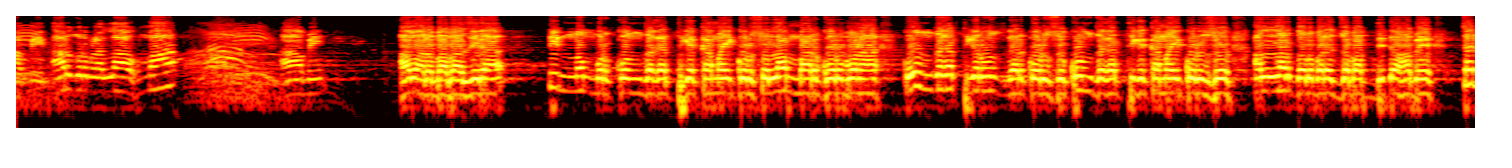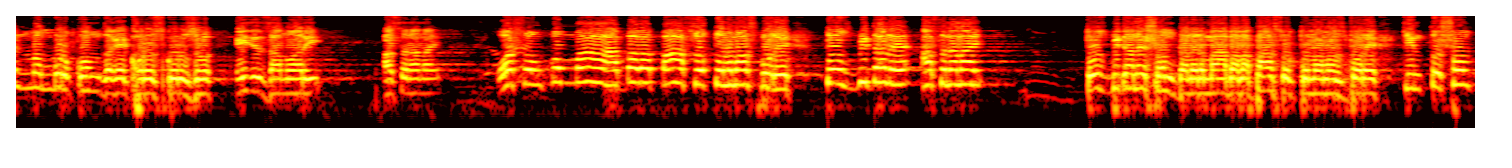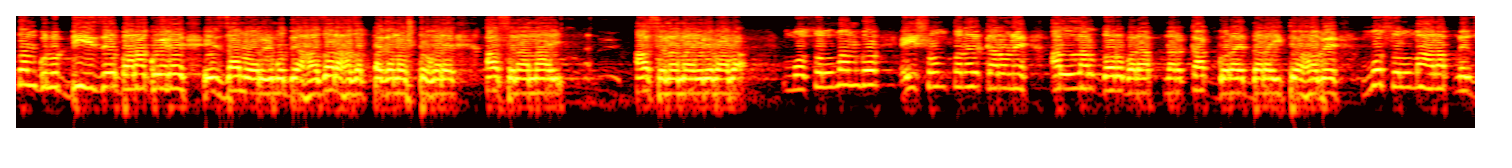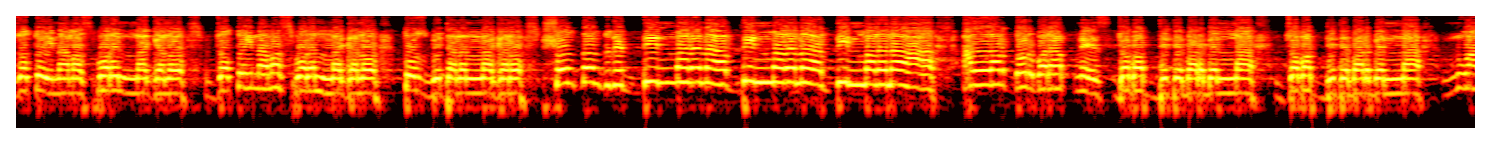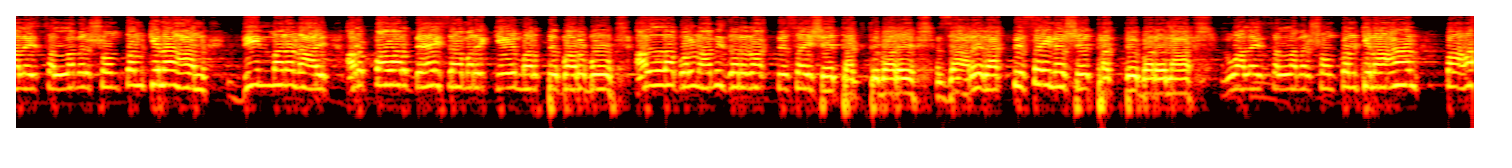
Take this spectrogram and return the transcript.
আমিন। আর জোরে বলে আল্লাহুম্মা আমিন। আমার বাবাজিরা, তিন নম্বর কোন জায়গা থেকে কামাই করছ, লাম্বার করব না। কোন জায়গা থেকে রোজগার করছ, কোন জায়গা থেকে কামাই করছ, আল্লাহর দরবারে জবাব দিতে হবে। চার নম্বর কোন জায়গায় খরচ করছ, এই যে জানুয়ারি, আছে না নাই? অসংখ্য মা বাবা পাঁচ অক্ট নামাজ পড়ে, তসবি টানে, আছে না নাই? তসবিদানে সন্তানের মা বাবা পাঁচ অক্ট নামাজ পড়ে, কিন্তু সন্তানগুলো ডিজে বাড়া কইরে এই জানুয়ারির মধ্যে হাজার হাজার টাকা নষ্ট করে। আছে না নাই? আসে না নাই রে বাবা? মুসলমান গো, এই সন্তানের কারণে আল্লাহর দরবারে আপনার কাঠ গড়ায় দাঁড়াইতে হবে। মুসলমান, আপনি যতই নামাজ পড়েন না কেন, যতই নামাজ পড়েন না কেন, তসবি টানেন না কেন, সন্তান যদি দিন মানে না, দিন মানে না, দিন মানে না, আল্লাহর দরবারে আপনি জবাব দিতে পারবেন না, জবাব দিতে পারবেন না। নু সাল্লামের সন্তান কেনান দিন মানে নাই, আর পাওয়ার দেখাইছে আমারে কে মারতে পারব? আল্লাহ বলেন, আমি যারা রাখতে চাই সে থাকতে পারে, যারে রাখতে চাই না সে থাকতে পারে না। নু আলাই সাল্লামের সন্তান কিনা পাহাড়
